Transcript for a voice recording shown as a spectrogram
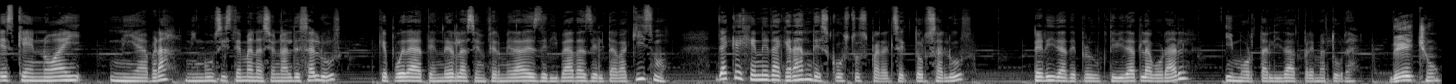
es que no hay ni habrá ningún sistema nacional de salud que pueda atender las enfermedades derivadas del tabaquismo, ya que genera grandes costos para el sector salud, pérdida de productividad laboral y mortalidad prematura. De hecho,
